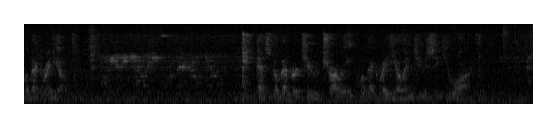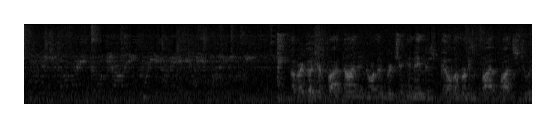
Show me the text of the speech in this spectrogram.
Quebec Radio. That's November two, Charlie Quebec Radio, N two CQR. Uh, very good, you're five nine in Northern Virginia, name is Bill, I'm running five watts to a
